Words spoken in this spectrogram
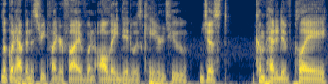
look what happened to Street Fighter Five when all they did was cater to just competitive play,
